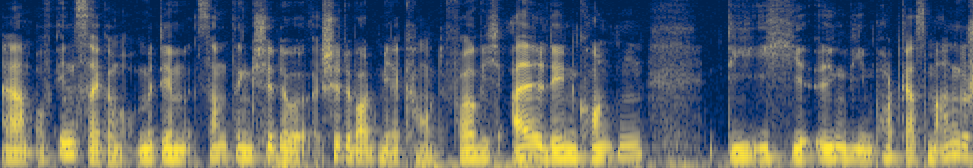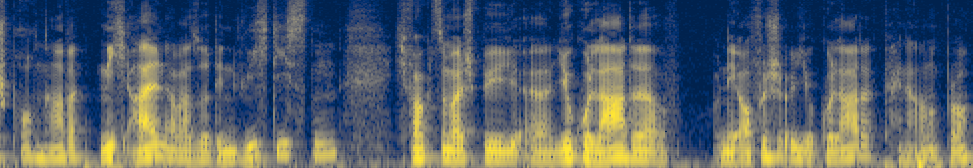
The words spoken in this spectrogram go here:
ähm, auf Instagram mit dem Something Shit, About Me Account folge ich all den Konten, die ich hier irgendwie im Podcast mal angesprochen habe. Nicht allen, aber so den wichtigsten. Ich folge zum Beispiel äh, Jokolade, nee, Official Jokolade, keine Ahnung, Bro.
